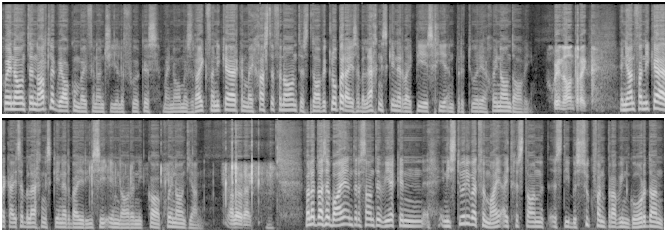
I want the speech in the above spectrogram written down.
Goeienaand en hartlik welkom by Finansiële Fokus. My naam is Ryk van die Kerk en my gaste vanaand is Dawie Klopper, hy is 'n beleggingskenner by PSG in Pretoria. Goeienaand Dawie. Goeienaand Ryk. En Jan van die Kerk, hy's 'n beleggingskenner by RCM daar in die Kaap. Goeienaand Jan. Hallo Ryk. Wel dit was 'n baie interessante week en en die storie wat vir my uitgestaan het is die besoek van Pravin Gordhan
